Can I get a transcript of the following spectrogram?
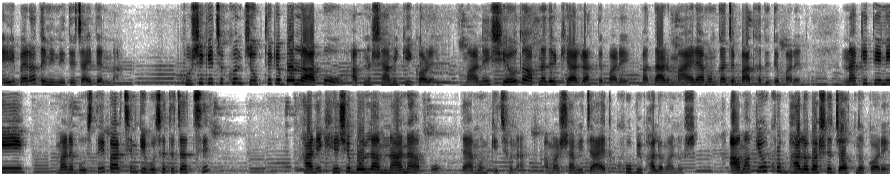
এই প্যারা তিনি নিতে চাইতেন না। খুশি কিছুক্ষণ চুপ থেকে বলল, আপু, আপনার স্বামী কি করেন? মানে সেও তো আপনাদের খেয়াল রাখতে পারে বা তার মায়ের এমন কাজে বাধা দিতে পারেন। নাকি তিনি মানে বুঝতেই পারছেন কি বোঝাতে চাচ্ছি? খানিক হেসে বললাম, না না, আপু, তেমন কিছু না। আমার স্বামী জায়েদ খুবই ভালো মানুষ। আমাকেও খুব ভালোবাসে, যত্ন করে।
